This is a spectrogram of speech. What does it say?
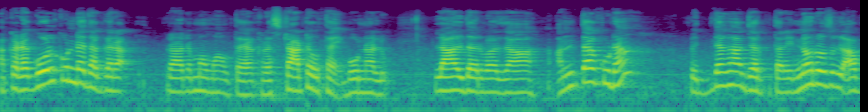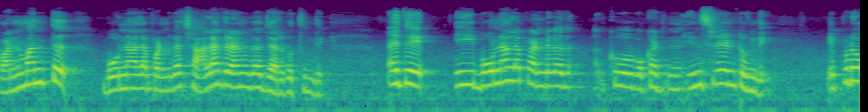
అక్కడ గోల్కొండ దగ్గర ప్రారంభం అవుతాయి అక్కడ స్టార్ట్ అవుతాయి బోనాలు. లాల్ దర్వాజా అంతా కూడా పెద్దగా జరుపుతారు. ఎన్నో రోజులు ఆ వన్ మంత్ బోనాల పండుగ చాలా గ్రాండ్గా జరుగుతుంది. అయితే ఈ బోనాల పండుగకు ఒక ఇన్సిడెంట్ ఉంది. ఎప్పుడో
